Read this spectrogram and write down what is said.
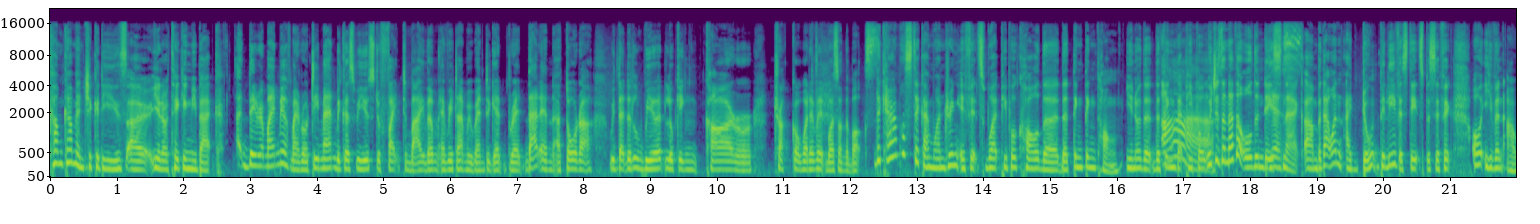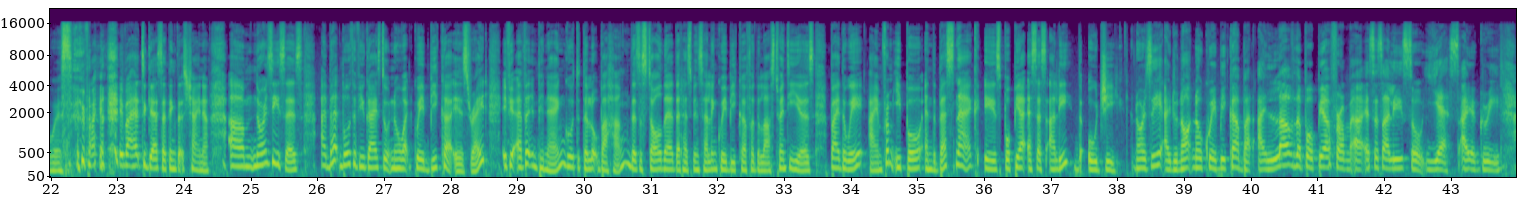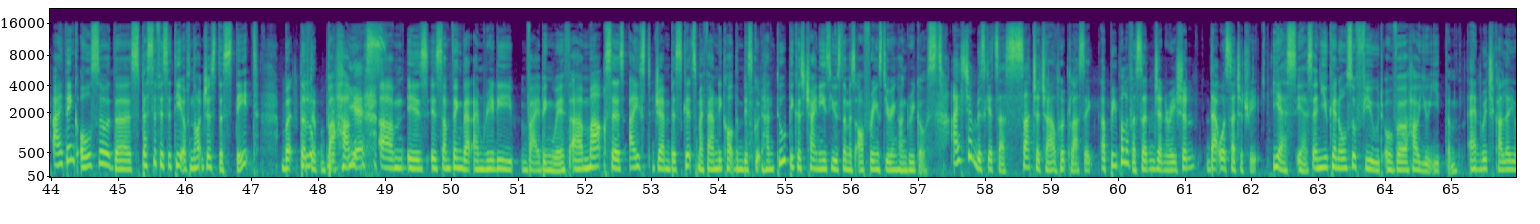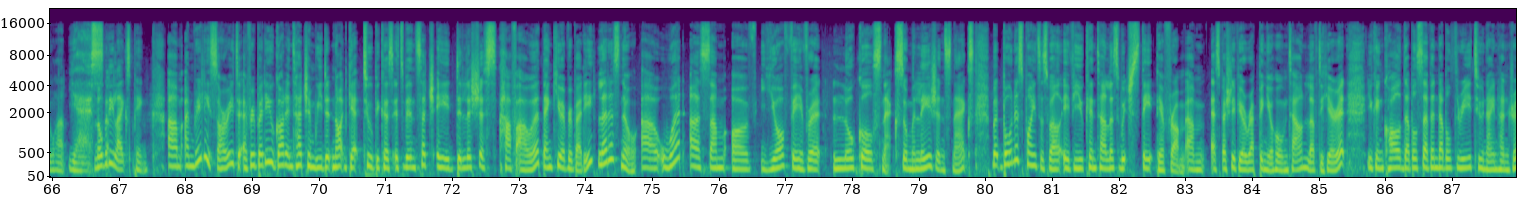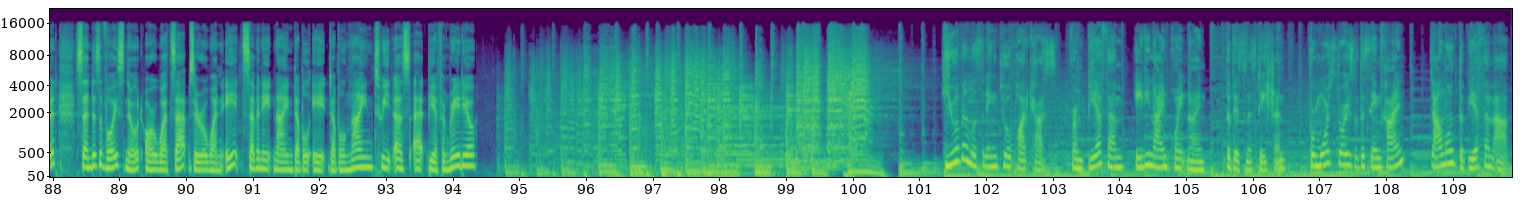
Come, come, and chickadees, uh, you know, taking me back. They remind me of my roti man because we used to fight to buy them every time we went to get bread. That and a tora with that little weird looking car or truck or whatever it was on the box. The caramel stick, I'm wondering if it's what people call the the ting ting tong. You know, the, the thing that people, Ah. which is another olden day Yes. snack. Um, but that one I don't believe is state specific or even ours. if I if I had to guess, I think that's China. Um, Norzi says, I bet both of you guys don't know what kueh bika is, right? If you're ever in Penang, go to Teluk Bahang. There's a stall there that has been selling kueh bika for the last 20 years. By the way, I am from Ipoh, and the best snack is Popia SS Ali, the OG. Norzi, I do not know kueh bika, but I love the popia from uh, SS Ali. So yes, I agree. I think also the specificity of not just the state, but the The- Bahang yes. um, is is something that I'm really vibing with. Uh, Mark says iced gem biscuits. My family called them biscuit hantu because Chinese use them as offerings during Hungry Ghost. Iced gem biscuits are such a childhood classic. Uh, people of a certain generation, that was such a treat. Yes, yes, and you can also feud over how you eat them. And which color you want. Yes. Nobody likes pink. Um, I'm really sorry to everybody who got in touch and we did not get to because it's been such a delicious half hour. Thank you, everybody. Let us know uh, what are some of your favorite local snacks, so Malaysian snacks, but bonus points as well if you can tell us which state they're from, um, especially if you're repping your hometown. Love to hear it. You can call double seven double three two nine hundred, send us a voice note or WhatsApp 018 789 8899, online, tweet us at BFM Radio. You have been listening to a podcast from BFM 89.9, the business station. For more stories of the same kind, download the BFM app.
